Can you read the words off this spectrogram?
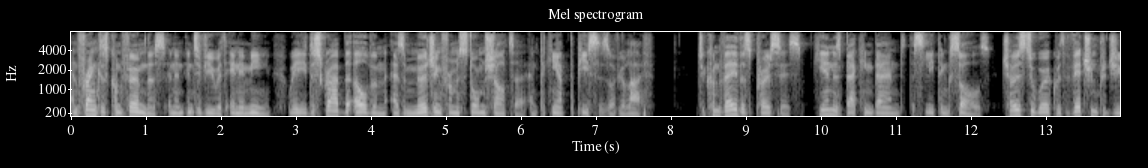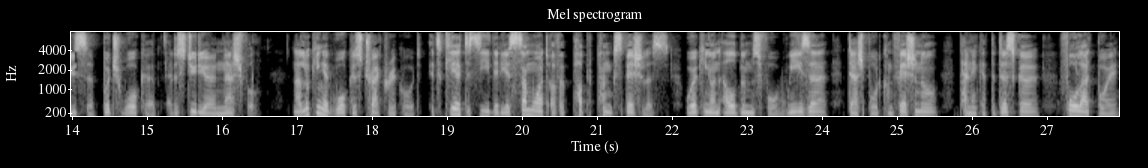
and Frank has confirmed this in an interview with NME, where he described the album as emerging from a storm shelter and picking up the pieces of your life. To convey this process, he and his backing band, The Sleeping Souls, chose to work with veteran producer Butch Walker at a studio in Nashville. Now, looking at Walker's track record, it's clear to see that he is somewhat of a pop punk specialist, working on albums for Weezer, Dashboard Confessional, Panic at the Disco, Fall Out Boy,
